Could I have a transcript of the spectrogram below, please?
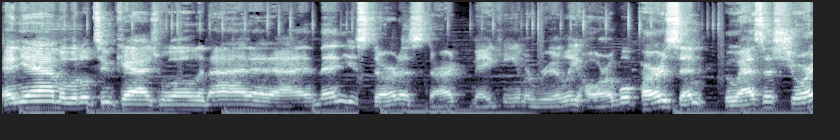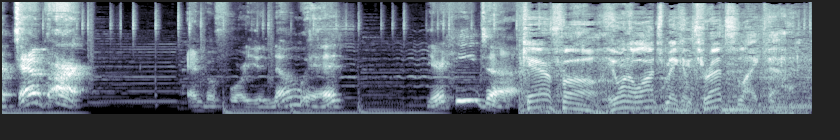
and yeah, I'm a little too casual and that, and, and then you sort of start making him a really horrible person who has a short temper. And before you know it, you're Hidan. Careful. You want to watch making threats like that.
